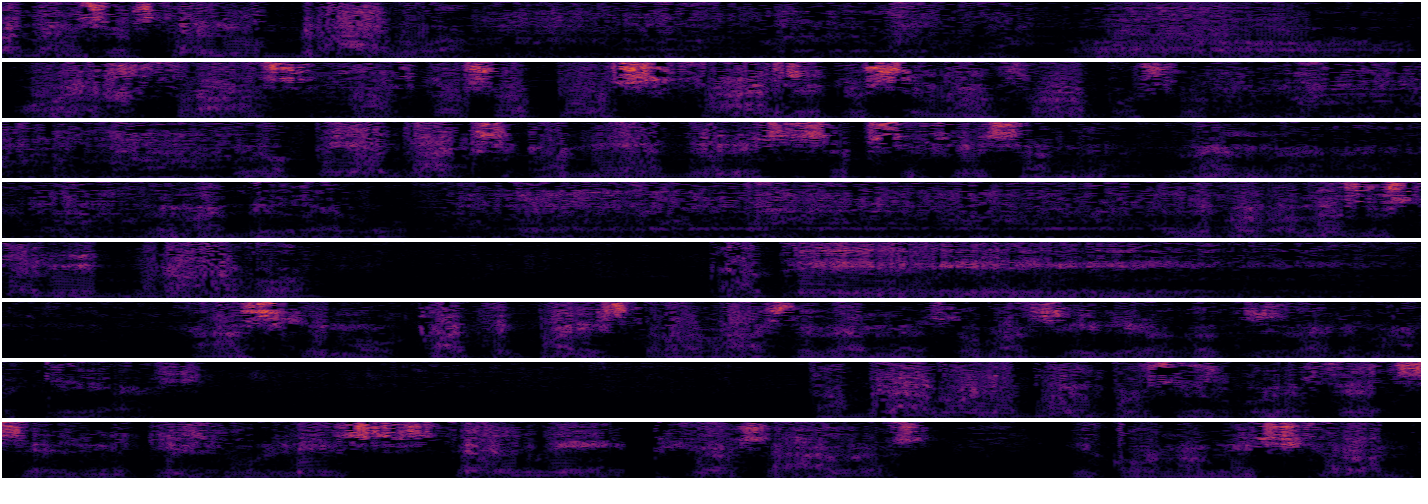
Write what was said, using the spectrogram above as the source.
Όταν σου στέλνουν μπράβο ο, ο εχθρός, αυτός ο οποίος σφάζει τους συνανθρώπους σου, οι οποίοι εντάξει καμία αντίρρηση σε ψηφίσανε, δεν, δεν αντιλέγω, Λοιπόν, όταν σου στέλνει μπράβο, κάτι άσχημο, κάτι πάει στραβά στο βασίλειο εδώ της Δανημαρκίας. Τα μπράβο λοιπόν προς τους βουλευτές της Ελληνικής Βουλής στέλνει ποιος άλλος, η Κονομισιόν,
